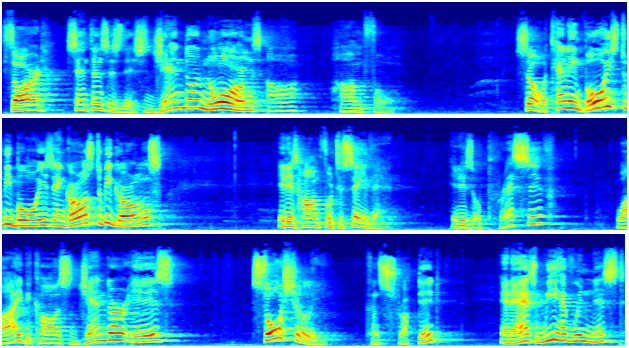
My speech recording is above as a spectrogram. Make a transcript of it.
Third sentence is this gender norms are harmful. So, telling boys to be boys and girls to be girls, it is harmful to say that. It is oppressive. Why? Because gender is socially constructed, and as we have witnessed,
